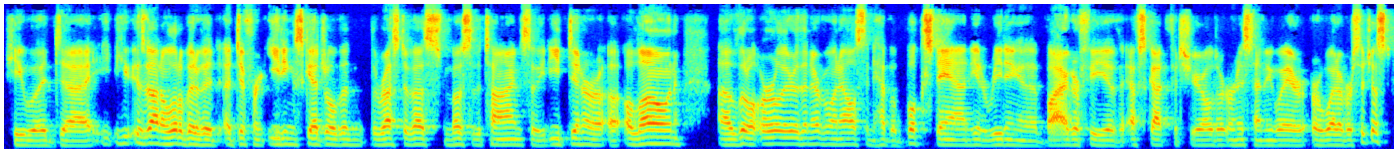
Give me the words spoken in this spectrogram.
He would uh, he, was on a little bit of a, a, different eating schedule than the rest of us most of the time. So he'd eat dinner uh, alone a little earlier than everyone else and have a book stand, you know, reading a biography of F. Scott Fitzgerald or Ernest Hemingway or, or whatever. So just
